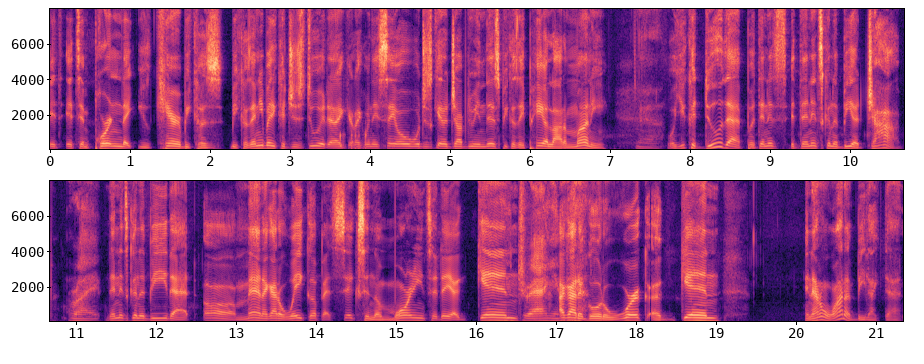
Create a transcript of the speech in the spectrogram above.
it, it's important that you care because because anybody could just do it like like when they say oh we'll just get a job doing this because they pay a lot of money Yeah. well you could do that but then it's then it's gonna be a job Right. then it's gonna be that oh man i gotta wake up at six in the morning today again Dragging. i gotta yeah. go to work again and i don't want to be like that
